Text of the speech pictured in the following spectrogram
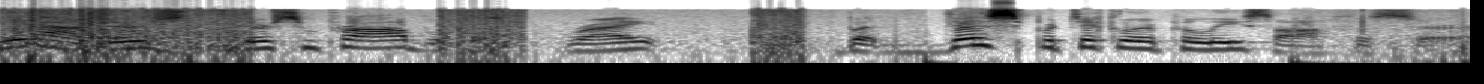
Yeah, there's there's some problems, right? But this particular police officer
